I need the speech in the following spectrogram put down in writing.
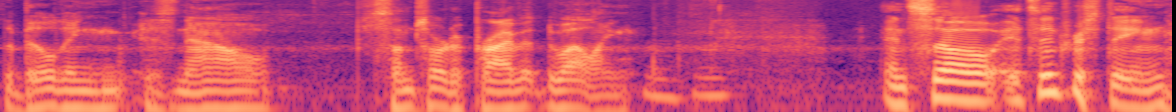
the building is now some sort of private dwelling. Mm-hmm. And so it's interesting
